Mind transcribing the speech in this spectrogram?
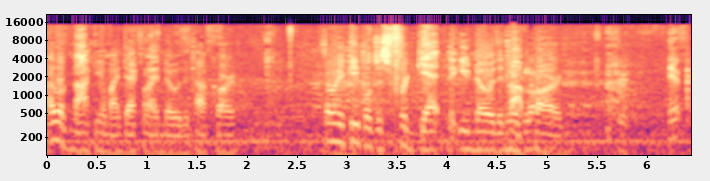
I love knocking on my deck when I know the top card. So many people just forget that you know the No top block. card. Yep.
